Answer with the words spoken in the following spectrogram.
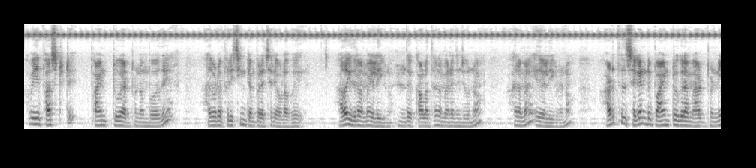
அப்போ இது ஃபஸ்ட்டு பாயிண்ட் டூ ஆட் பண்ணும்போது அதோட ஃப்ரீசிங் டெம்பரேச்சர் எவ்வளவு? அதை இதில் நம்ம எழுதிக்கணும். இந்த காலத்தில் நம்ம என்ன செஞ்சுக்கணும்? அதை நம்ம இதை எழுதிக்கிடணும். அடுத்தது second point two gram add பண்ணி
